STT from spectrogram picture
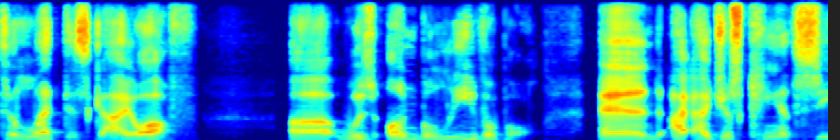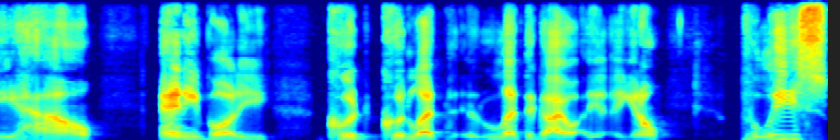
to let this guy off uh, was unbelievable. And I, I just can't see how anybody could could let let the guy you know police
